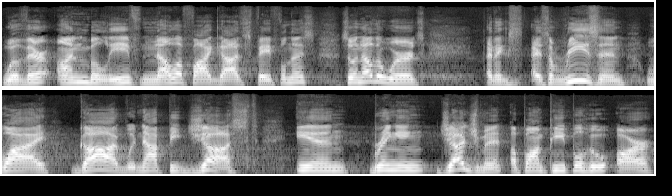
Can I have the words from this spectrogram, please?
Will their unbelief nullify God's faithfulness? So, in other words, an ex- as a reason why God would not be just in bringing judgment upon people who are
